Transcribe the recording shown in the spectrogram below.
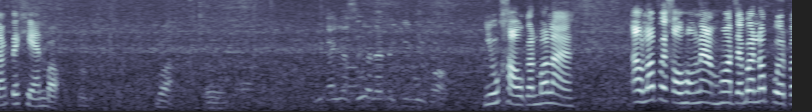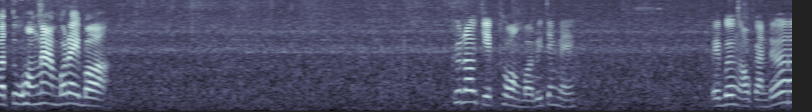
ซักแต่แขนบอกบอกเออมีใครจะซื้ออะไรไปกินดีกว่าหิวเข่าวกันบ่ล่ะเอาเราไปเข้าห้องน้ำฮอดแต่เบิ่นเราเปิดประตูห้องน้ำบ่ได้บ่คือเราเจ็บท้องบ่หรือจังได ไปเบิ่งเอากันเด้ออ่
